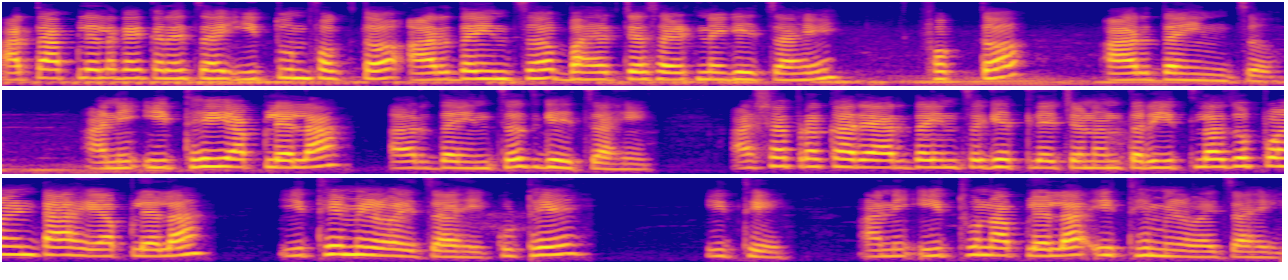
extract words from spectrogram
आता आपल्याला काय करायचं आहे? इथून फक्त अर्धा इंच बाहेरच्या साईडने घ्यायचं आहे. फक्त अर्धा इंच. आणि इथेही आपल्याला अर्धा इंचच घ्यायचं आहे. अशा प्रकारे अर्धा इंच घेतल्याच्या नंतर इथला जो पॉईंट आहे आपल्याला इथे मिळवायचा आहे. कुठे? इथे. आणि इथून आपल्याला इथे मिळवायचा आहे.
